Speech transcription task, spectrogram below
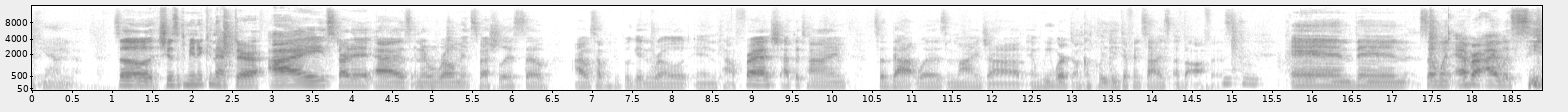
If you Yeah. know you know. So she was a community connector. I started as an enrollment specialist so I was helping people get enrolled in CalFresh at the time. So that was my job. And we worked on completely different sides of the office. Mhm. And then, so whenever I would see,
